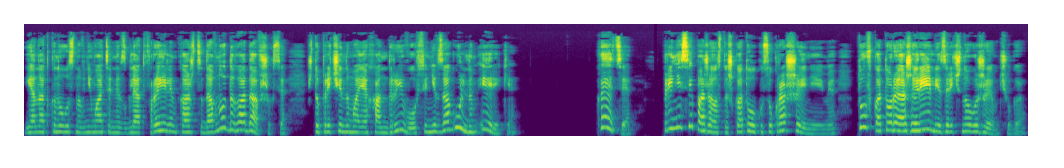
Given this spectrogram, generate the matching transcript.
Я наткнулась на внимательный взгляд Фрейлин, кажется, давно догадавшихся, что причина моей хандры вовсе не в загульном Эрике. «Кэти, принеси, пожалуйста, шкатулку с украшениями, ту, в которой ожерелье из речного жемчуга.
